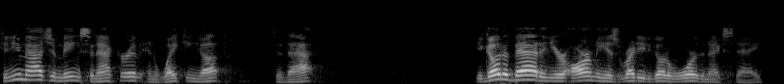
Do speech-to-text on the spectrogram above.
Can you imagine being Sennacherib and waking up to that? You go to bed and your army is ready to go to war the next day.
